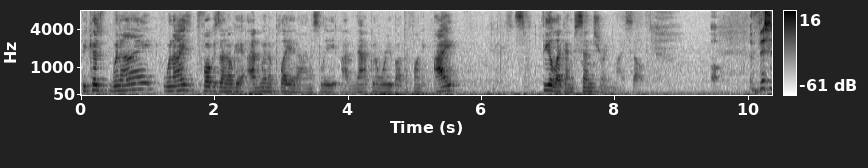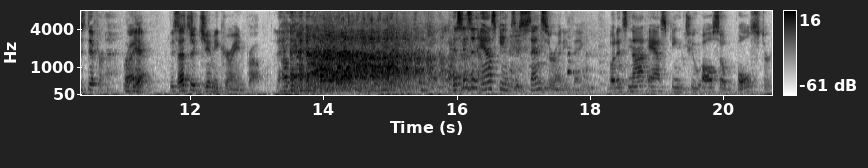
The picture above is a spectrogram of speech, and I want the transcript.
Because when I when I focus on okay, I'm going to play it honestly. I'm not going to worry about the funny. I feel like I'm censoring myself. This is different, right? Yeah. This That's is a Jimmy Carrane problem. this isn't asking to censor anything, but it's not asking to also bolster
